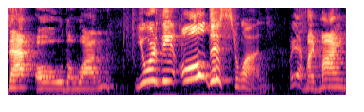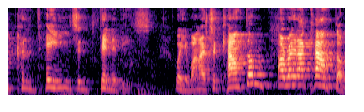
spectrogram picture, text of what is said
that old a one. You're the oldest one. Oh, yeah, my mind contains infinities. Well, you want I should count them? All right, I'll count them.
